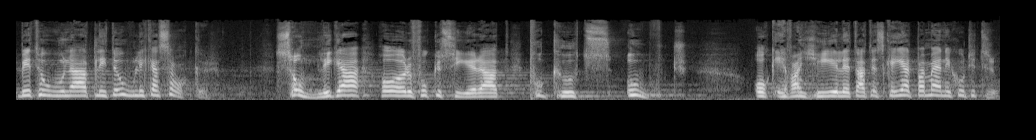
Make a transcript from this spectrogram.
betonat lite olika saker. Somliga har fokuserat på Guds ord och evangeliet, att det ska hjälpa människor till tro.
